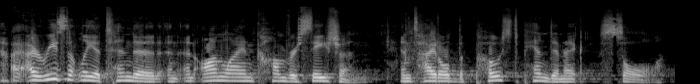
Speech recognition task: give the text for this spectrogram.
I, I recently attended an, an online conversation entitled The Post Pandemic Soul,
